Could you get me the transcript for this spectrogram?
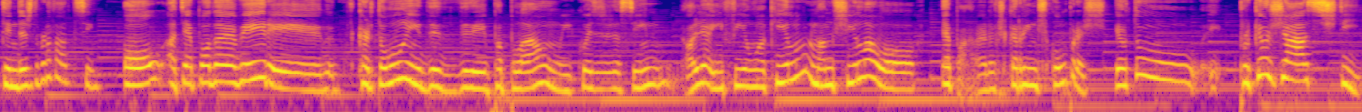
Tendas de verdade, sim. Ou até pode haver eh, de cartão e de, de papelão e coisas assim. Olha, enfiam aquilo numa mochila ou. Epá, era os carrinhos de compras. Eu estou. Porque eu já assisti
